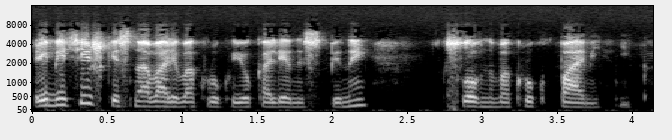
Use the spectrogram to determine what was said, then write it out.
Ребятишки сновали вокруг ее колен и спины, словно вокруг памятника.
